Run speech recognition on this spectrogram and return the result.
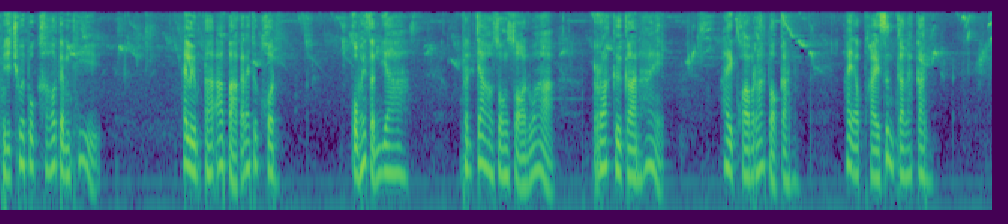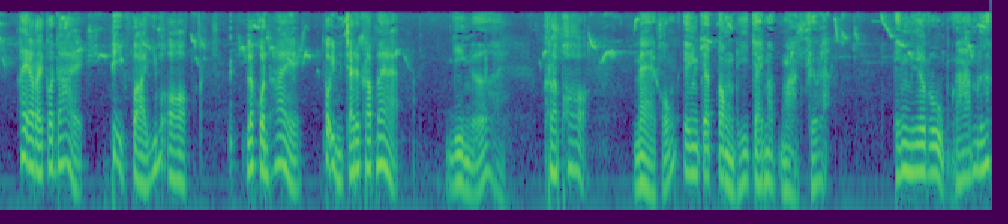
ผมจะช่วยพวกเขาเต็มที่ ให้ลืมตาอ้าปากกันได้ทุกคน ผมให้สัญญา พระเจ้าทรงสอนว่า รักคือการให้ ให้ความรักต่อกัน ให้อภัยซึ่งกันและกัน ให้อะไรก็ได้ที่อีกฝ่ายยิ้มออก แล้วคนให้ก็อิ่มใจด้วยครับแม่ ยิ่งเอ้ยครับพ่อ แม่ของเองจะต้องดีใจมาก ๆ เชียวละเองมีรูปงามเหลือ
